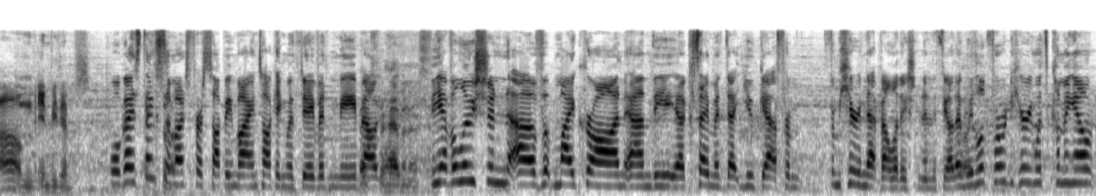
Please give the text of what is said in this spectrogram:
um, NVDIMMs. Well guys, thanks so much for stopping by and talking with David and me Thanks about for having us. the evolution of Micron and the excitement that you get from, from hearing that validation in the field. And we look forward to hearing what's coming out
